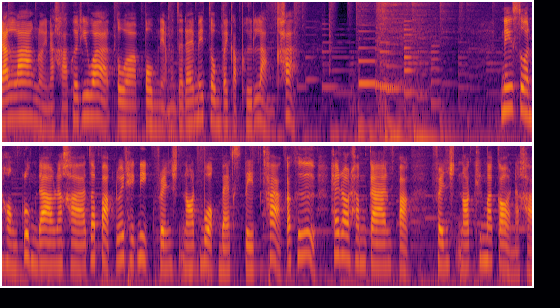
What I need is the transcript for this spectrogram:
ด้านล่างหน่อยนะคะ เพื่อที่ว่าตัวปมเนี่ยมันจะได้ไม่จมไปกับพื้นหลังค่ะ ในส่วนของกลุ่มดาวนะคะ จะปักด้วยเทคนิค French knot บวก back stitch ค่ะ ก็คือให้เราทำการปัก French knot ขึ้นมาก่อนนะคะ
